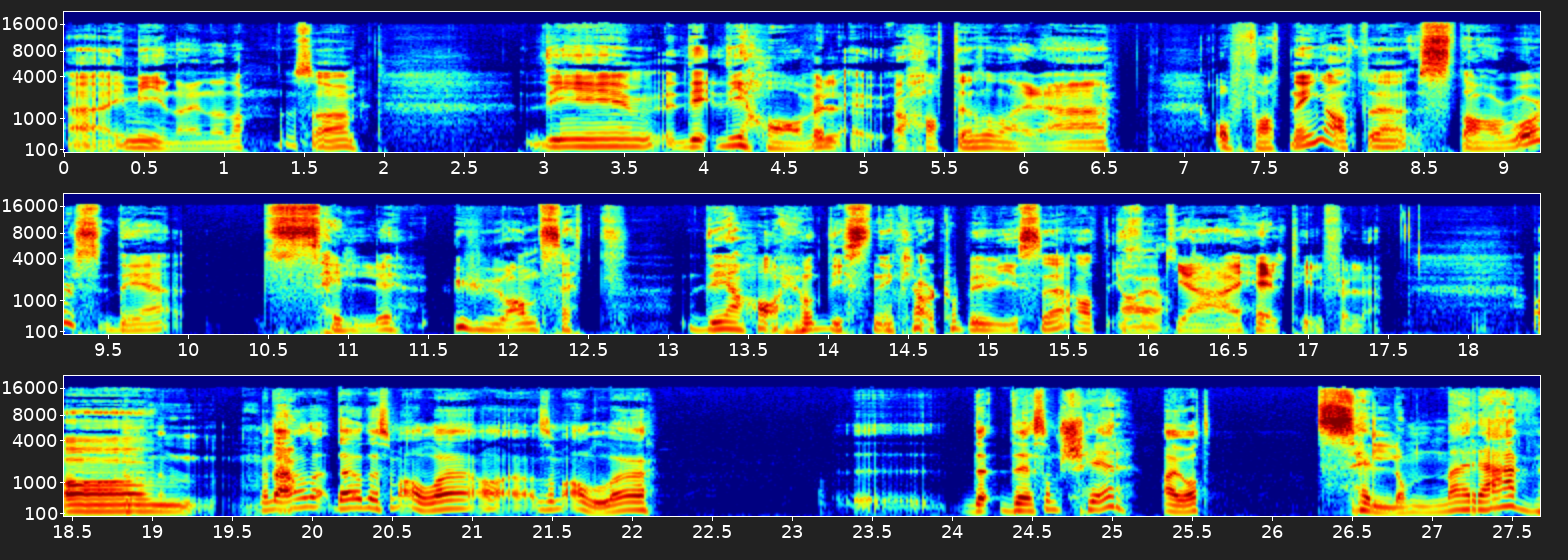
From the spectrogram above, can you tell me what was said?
eh, i mine øyne, da. Så de, de, de har vel eh, hatt en sånn herre eh, oppfatning at eh, Star Wars, det selger uansett. Det har jo Disney klart å bevise at ikke er helt tilfellet. Og Men det er jo det, det, er jo det som alle, som alle eh, det, det som skjer, er jo at selv om den er ræv,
